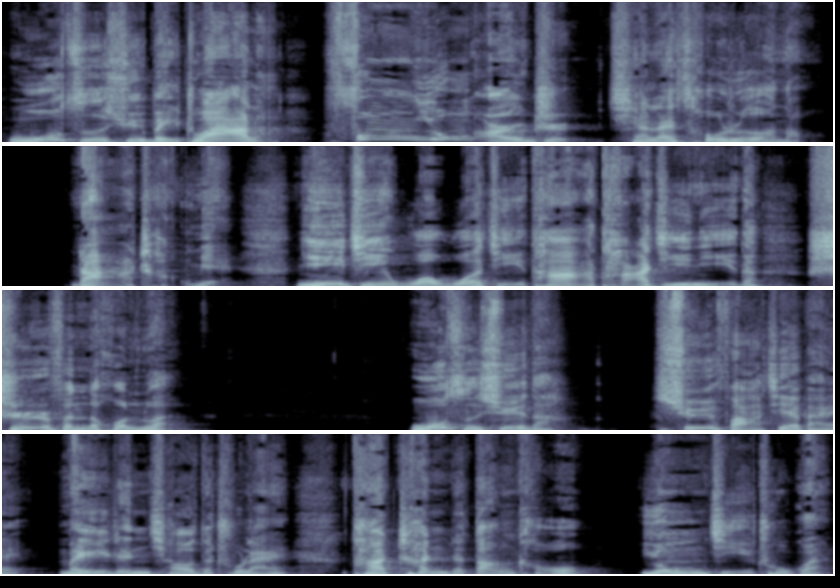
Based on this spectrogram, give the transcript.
伍子胥被抓了，蜂拥而至，前来凑热闹。那场面，你挤我，我挤他，他挤你的，十分的混乱。伍子胥呢，须发皆白，没人瞧得出来。他趁着档口拥挤出关，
